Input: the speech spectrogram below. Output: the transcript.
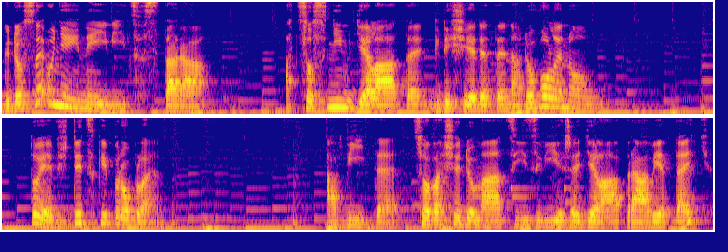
Kdo se o něj nejvíc stará? A co s ním děláte, když jedete na dovolenou? To je vždycky problém. A víte, co vaše domácí zvíře dělá právě teď?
